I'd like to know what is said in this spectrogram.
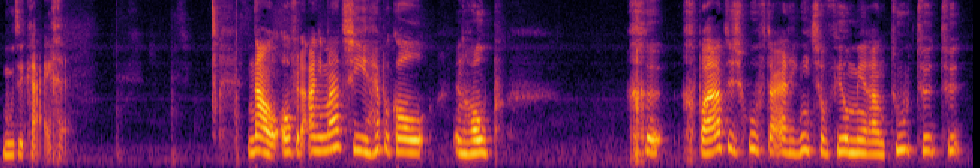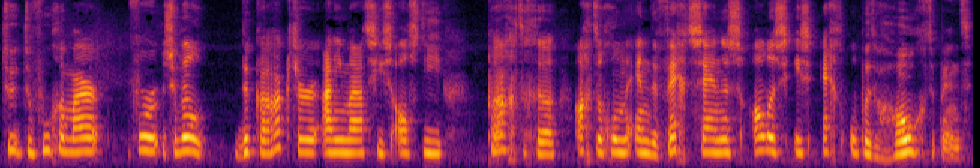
moeten krijgen. Nou, over de animatie heb ik al een hoop ge gepraat. Dus ik hoef daar eigenlijk niet zoveel meer aan toe te, te, te, te voegen. Maar voor zowel de karakteranimaties als die prachtige achtergronden en de vechtscènes. Alles is echt op het hoogtepunt.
